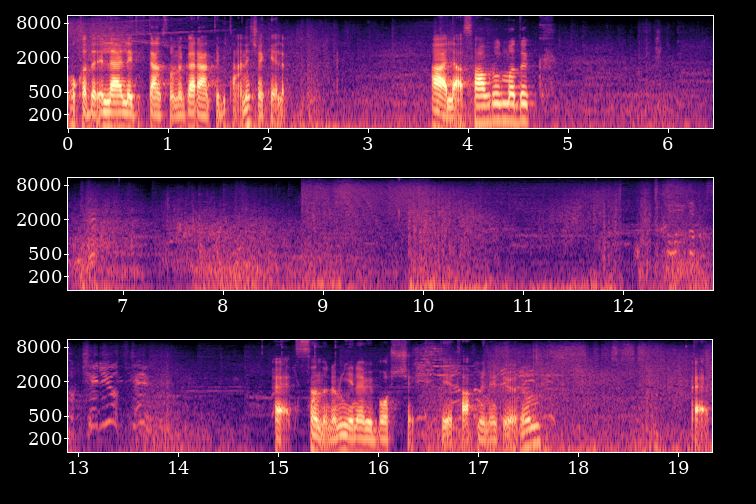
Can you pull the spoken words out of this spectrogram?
o kadar ilerledikten sonra garanti bir tane çekelim. Hala savrulmadık. Evet sanırım yine bir boş çektik diye tahmin ediyorum. Evet.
